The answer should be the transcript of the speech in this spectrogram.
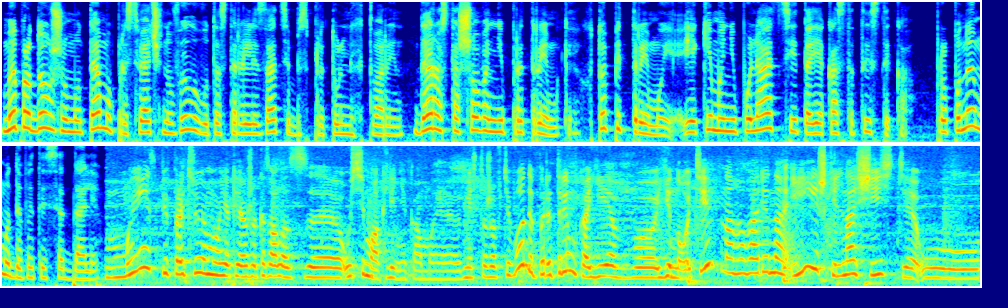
Ми продовжуємо тему, присвячену вилову та стерилізації безпритульних тварин, де розташовані притримки, хто підтримує, які маніпуляції та яка статистика. Пропонуємо дивитися далі. Ми співпрацюємо, як я вже казала, з е, усіма клініками міста Жовті Води. Перетримка є в єноті на Гагаріна і шкільна 6 у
